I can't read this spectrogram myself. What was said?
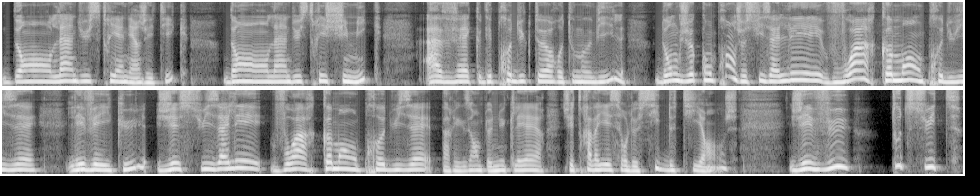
dans l'industrie énergétique, dans l'industrie chimique, avec des producteurs automobiles. Donc je comprends, je suis allée voir comment on produisait les véhicules, je suis allée voir comment on produisait par exemple le nucléaire, j'ai travaillé sur le site de Tiange, j'ai vu tout de suite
